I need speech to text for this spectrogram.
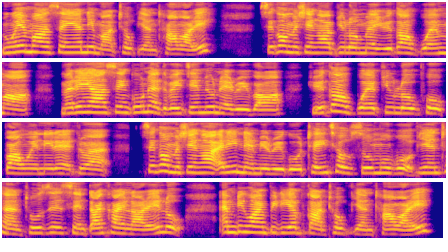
နိုဝင်ဘာ10ရက်နေ့မှာထုတ်ပြန်ထားပါတယ်။စစ်ကော်မရှင်ကပြုလုပ်မဲ့ရွေးကောက်ပွဲမှာမရယာစင်ကူးနဲ့တပိတ်ချင်းမြို့နယ်တွေပါရွေးကောက်ပွဲပြုလုပ်ဖို့ပါဝင်နေတဲ့အတွက်စစ်ကော်မရှင်ကအဲ့ဒီနယ်မြေတွေကိုထိန်းချုပ်စိုးမိုးဖို့အပြင်းထန်ထိုးစစ်ဆင်တိုက်ခိုက်လာတယ်လို့ MDY PDF ကထုတ်ပြန်ထားပါတယ်။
